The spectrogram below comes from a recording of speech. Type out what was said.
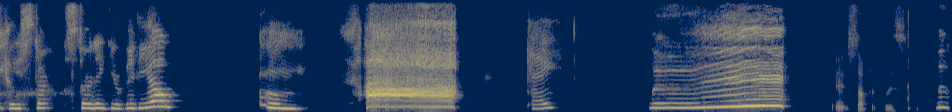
you start starting your video? Um. Ah. Okay. Boo. Eh, Stop it, please. Boo.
